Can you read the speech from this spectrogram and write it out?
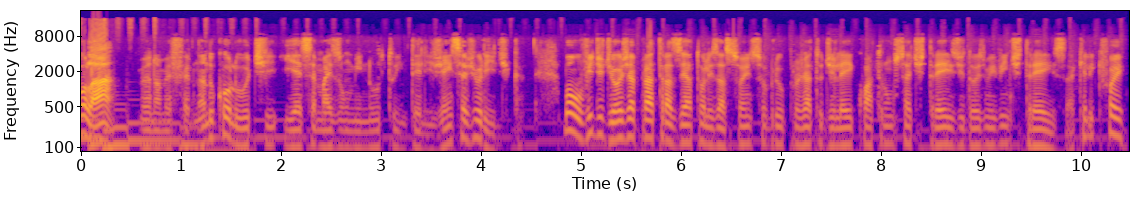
Olá, meu nome é Fernando Colucci e esse é mais um Minuto Inteligência Jurídica. Bom, o vídeo de hoje é para trazer atualizações sobre o projeto de lei 4173 de 2023, aquele que foi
